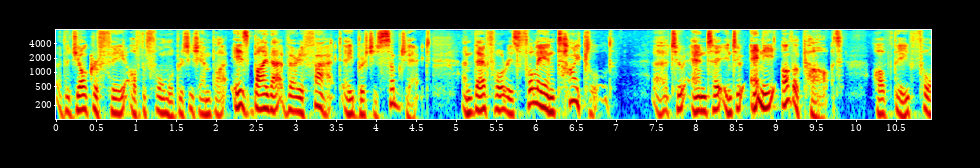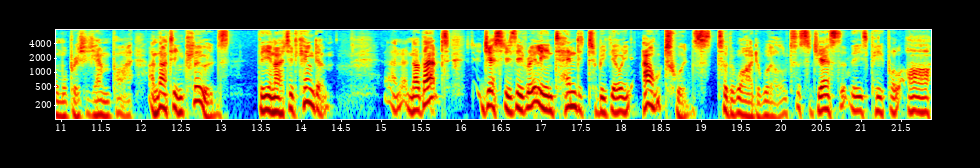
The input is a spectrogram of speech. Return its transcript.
the geography of the former British Empire is, by that very fact, a British subject, and therefore is fully entitled uh, to enter into any other part of the former British Empire, and that includes the United Kingdom. And now that gesture is really intended to be going outwards to the wider world to suggest that these people are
